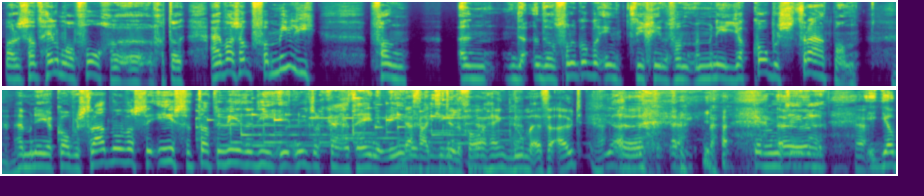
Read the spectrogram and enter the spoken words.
Maar er zat helemaal vol ge- eh, getat- Hij was ook familie van... Een, dat vond ik ook wel intrigerend van meneer Jacobus Straatman. Mhm. En meneer Jacobus Straatman was de eerste tatoeëerder die in Utrecht krijgt het heen en weer. Daar gaat je telefoon, Henk, doe me even uit. Ja. ik heb hem meteen. Eh, eh,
